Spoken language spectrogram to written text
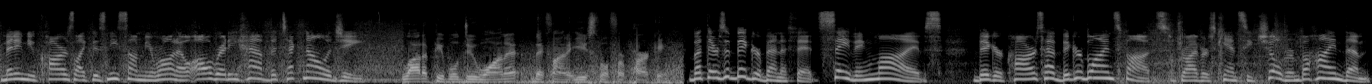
Many new cars like this Nissan Murano already have the technology. A lot of people do want it. They find it useful for parking. But there's a bigger benefit saving lives. Bigger cars have bigger blind spots. Drivers can't see children behind them.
